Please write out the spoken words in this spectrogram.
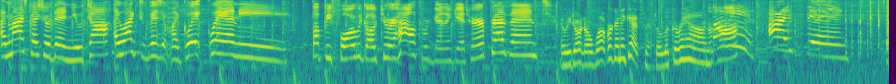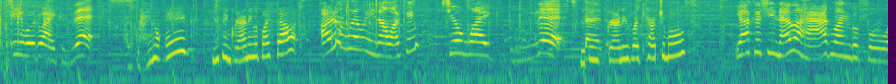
On my special day in Utah, I like to visit my great granny. But before we go to her house, we're gonna get her a present. and we don't know what we're gonna get, so we have to look around. Mommy, I think she would like this. A dino egg? You think Granny would like that? I don't really know. I think she'll like this. You think better. Granny's like Hatchimals? Yeah, because she never had one before.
